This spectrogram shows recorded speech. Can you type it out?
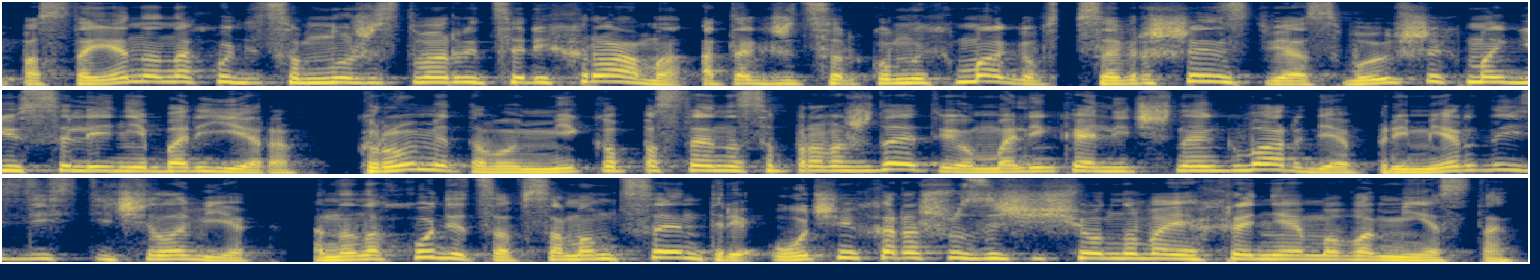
постоянно находится множество рыцарей храма, а также церковных магов в совершенстве освоивших магию исцеления барьеров. Кроме того, Мико постоянно сопровождает ее маленькая личная гвардия, примерно из 10 человек. Она находится в самом центре очень хорошо защищенного и охраняемого места.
